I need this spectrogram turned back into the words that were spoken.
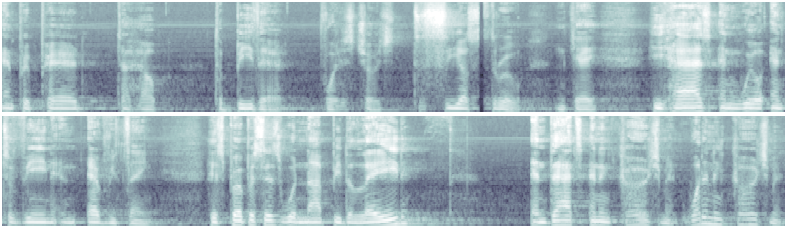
and prepared to help to be there for his church to see us through, okay? He has and will intervene in everything. His purposes will not be delayed, and that's an encouragement. What an encouragement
